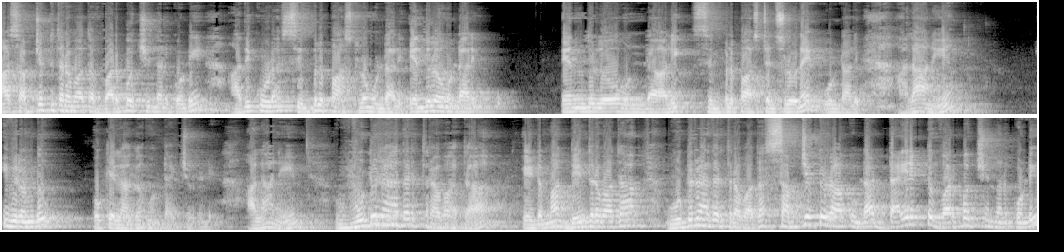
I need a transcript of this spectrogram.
ఆ సబ్జెక్ట్ తర్వాత వర్బ్ వచ్చిందనుకోండి అది కూడా సింపుల్ పాస్ట్లో ఉండాలి. ఎందులో ఉండాలి? ఎందులో ఉండాలి? సింపుల్ పాస్ట్ టెన్స్లోనే ఉండాలి. అలానే ఇవి రెండు ఒకేలాగా ఉంటాయి చూడండి. అలానే వుడ్ రాదర్ తర్వాత ఏంటమ్మా? దేని తర్వాత? వుడ్ రాదర్ తర్వాత సబ్జెక్ట్ రాకుండా డైరెక్ట్ వర్బ్ వచ్చింది అనుకోండి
